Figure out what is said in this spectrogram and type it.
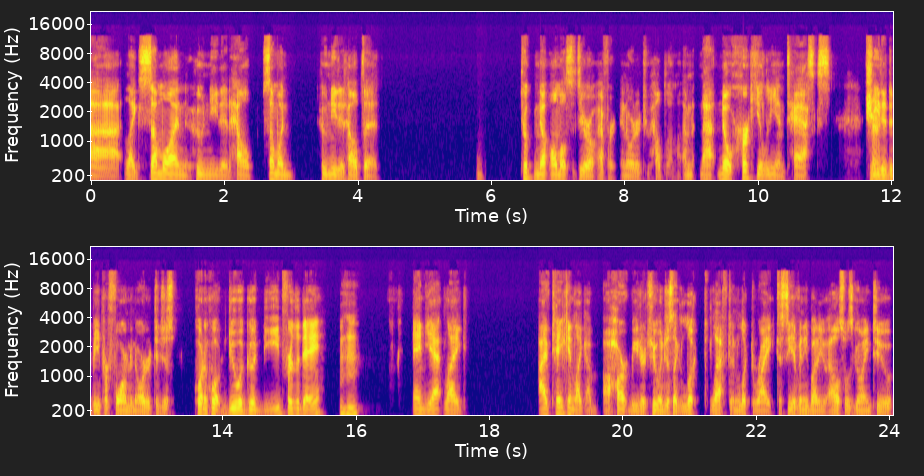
uh like someone who needed help someone who needed help that took no almost zero effort in order to help them i'm not no herculean tasks Sure. needed to be performed in order to just quote unquote do a good deed for the day hmm and yet like i've taken like a, a heartbeat or two and just like looked left and looked right to see if anybody else was going to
